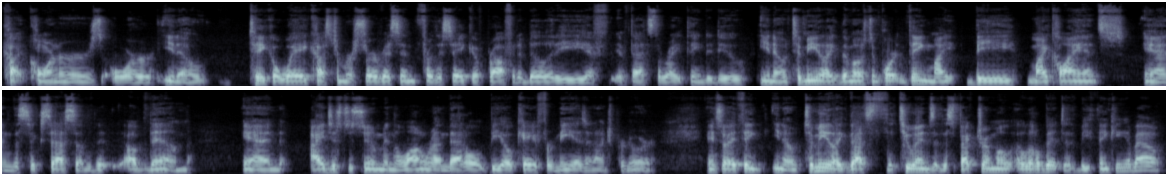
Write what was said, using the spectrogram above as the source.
cut corners or, you know, take away customer service and for the sake of profitability if if that's the right thing to do. You know, to me like the most important thing might be my clients and the success of the, of them and I just assume in the long run that'll be okay for me as an entrepreneur. And so I think, you know, to me, like that's the two ends of the spectrum a, a, little bit to be thinking about.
